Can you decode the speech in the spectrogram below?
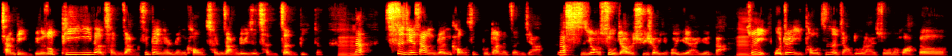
产品，比如说 P E 的成长是跟你的人口成长率是成正比的。嗯，那。世界上人口是不断的增加，那使用塑胶的需求也会越来越大。嗯，所以我觉得以投资的角度来说的话，呃。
